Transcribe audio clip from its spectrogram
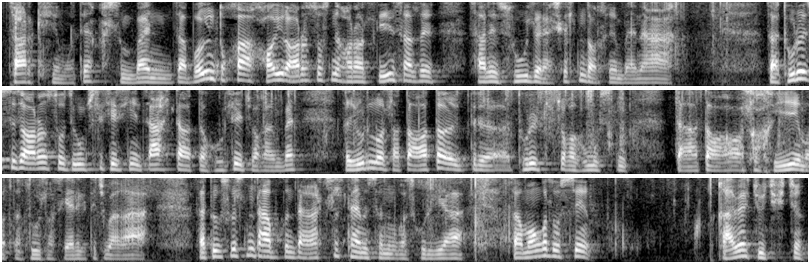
зар гэх юм уу те гарсан байна. За буян тухай хоёр орон сууцны хороолол энэ сарын сарын сүүлээр ашиглалтанд орох юм байна. За түрээс орон сууц өмчлөх эрхийн заалтаа одоо хүлээж байгаа юм байна. За ер нь бол одоо одоо өдр түрээсэлж байгаа хүмүүст нь одоо олгох ийм одоо зүйл бас яригдж байгаа. За төгсгөлтөнд та бүхэндээ арчлал таймын сонингоос хүргье. За Монгол улсын гавьяач жүжигчин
